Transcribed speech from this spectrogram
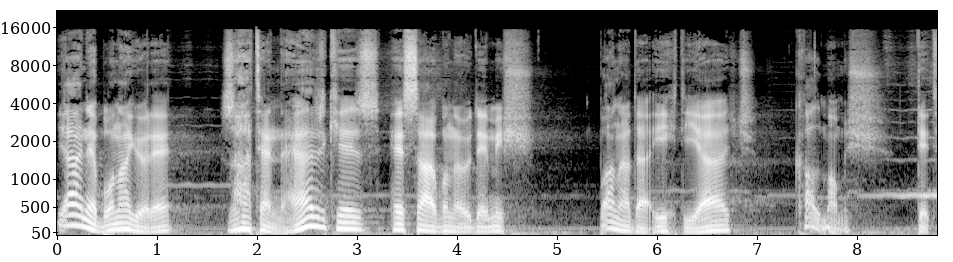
Yani buna göre zaten herkes hesabını ödemiş. Bana da ihtiyaç kalmamış dedi.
